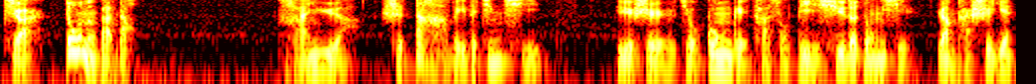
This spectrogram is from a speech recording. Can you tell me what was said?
侄儿都能办到。韩愈啊是大为的惊奇，于是就供给他所必须的东西，让他试验。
